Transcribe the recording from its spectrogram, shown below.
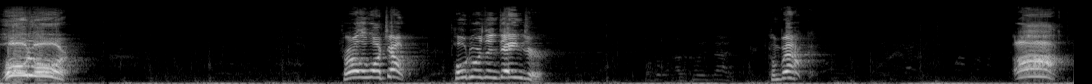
Hodor! Charlie, watch out! Hodor's in danger! Come back! Ah!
